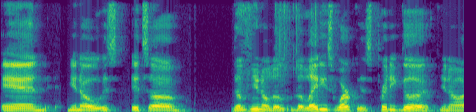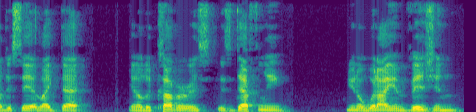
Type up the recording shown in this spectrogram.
and you know, it's it's um the you know the the lady's work is pretty good. You know, I'll just say it like that. You know, the cover is is definitely you know what I envision.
